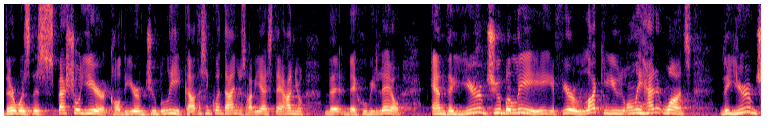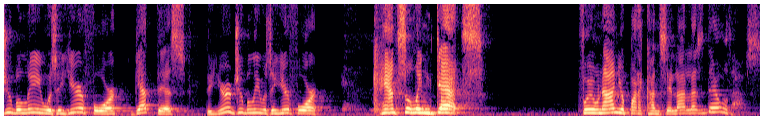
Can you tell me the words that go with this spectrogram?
there was this special year called the year of Jubilee. Cada 50 años había este año de, de jubileo. And the year of Jubilee, if you're lucky, you only had it once. The year of Jubilee was a year for, get this, the year of Jubilee was a year for canceling debts. Fue un año para cancelar las deudas.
